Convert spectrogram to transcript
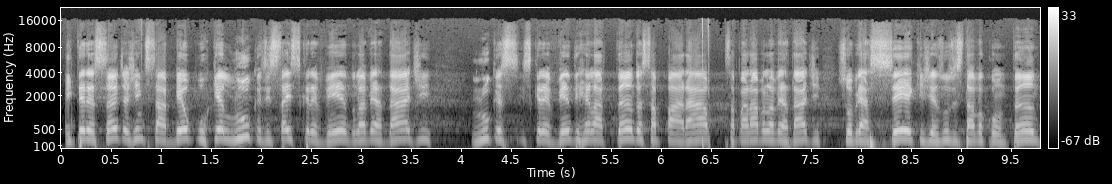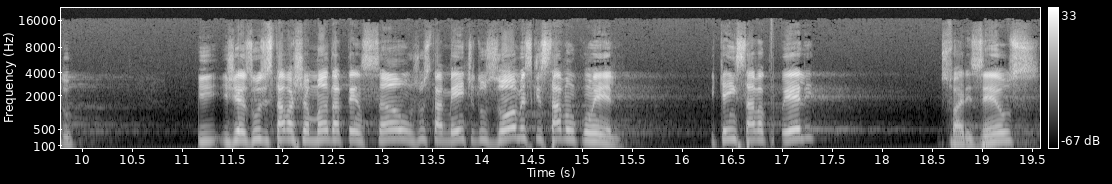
É interessante a gente saber o porquê Lucas está escrevendo. Na verdade, Lucas escrevendo e relatando essa parábola, essa parábola, na verdade, sobre a ceia que Jesus estava contando. E, Jesus estava chamando a atenção justamente dos homens que estavam com ele. E quem estava com ele? Os fariseus,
